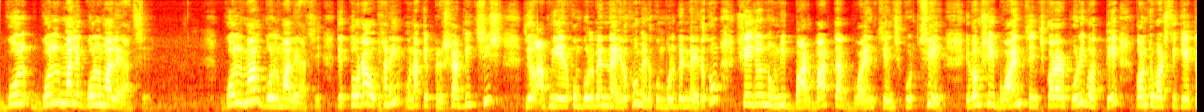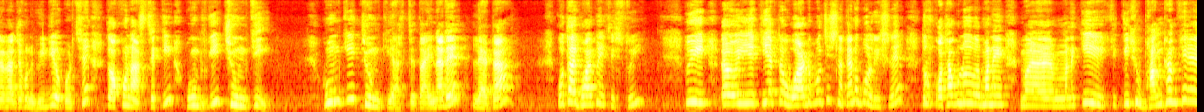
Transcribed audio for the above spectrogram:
গোল, গোলমালে গোলমালে আছে। গোলমাল গোলমালে আছে। যে তোরা ওখানে ওনাকে প্রেশার দিচ্ছিস, যে আপনি এরকম বলবেন না, এরকম এরকম বলবেন না, এরকম। সেই জন্য উনি বারবার তার বয়ান চেঞ্জ করছে এবং সেই বয়ান চেঞ্জ করার পরিবর্তে কন্ট্রোভার্সি ক্রিয়েটাররা যখন ভিডিও করছে, তখন আসছে কি? হুমকি, চুমকি। হুমকি, চুমকি আসছে, তাই না রে ল্যাটা? কোথায় ভয় পেয়েছিস তুই? তুই ওই কি একটা ওয়ার্ড বলছিস না কেন বলিস রে? তোর কথাগুলো মানে মানে কি কিছু ভাং ঠাং খেয়ে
